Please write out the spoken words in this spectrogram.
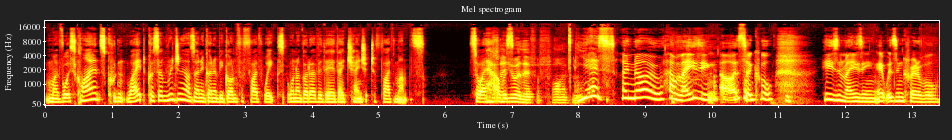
my voice clients couldn't wait because originally I was only going to be gone for five weeks, but when I got over there, they changed it to five months. So I, oh, I so was. you were there for five months. Yes, I know. How amazing! oh, it's so cool. He's amazing. It was incredible.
